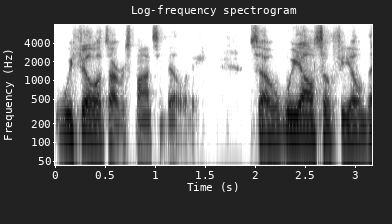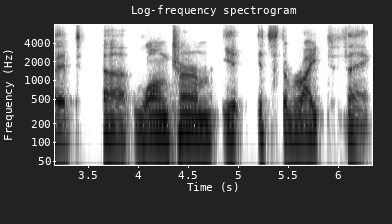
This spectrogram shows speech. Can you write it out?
we feel it's our responsibility. So we also feel that uh, long term, it, it's the right thing.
